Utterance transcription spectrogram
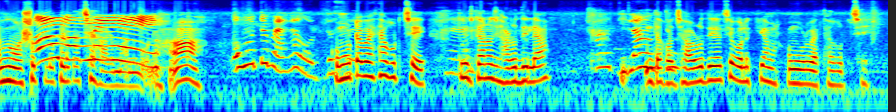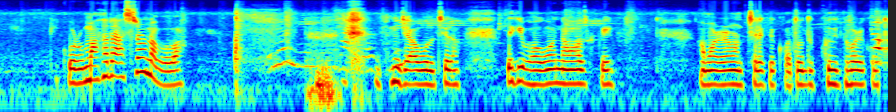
আমি অসৎ লোকের কাছে হার মানবো না। করতেছে কোমরটা ব্যথা করছে। তুমি কেন ঝাড়ু দিলা? দেখো, ঝাড়ু দিয়েছে বলে কি আমার কোমর ব্যথা করছে? কি করব? মাথাটা আসলাম না বাবা। যা বলছিলাম। দেখি ভগবান আমাকে আমার আর আমার ছেলেকে কত দুঃখ দিতে পারে কত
